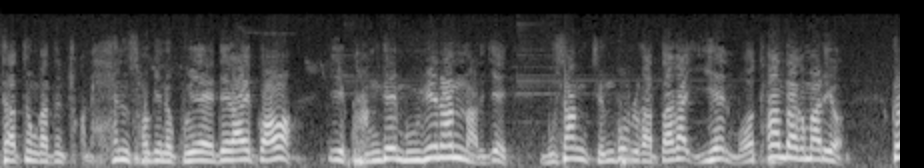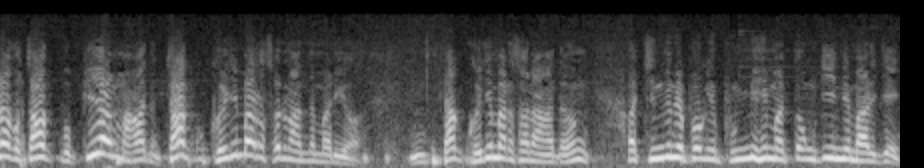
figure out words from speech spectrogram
대통령 같은 조그만 속이는 구해야 돼가 있고 이 광대 무변한 말이지. 무상 정법을 갖다가 이해 못 한다고 말이요. 그러고 자꾸 비약만 하든 자꾸 거짓말을 소리 만든 말이요. 응? 자꾸 거짓말을 소리 하든 아, 진눈에 보기엔 분명히만 똥띠인데 말이지.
